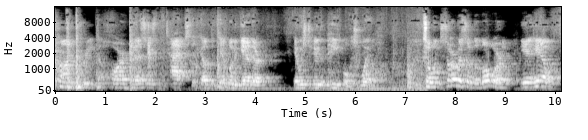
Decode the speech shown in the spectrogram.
concrete, the hard vessels, the tacks that held the temple together, it was to do the people as well. So, in service of the Lord, you know,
